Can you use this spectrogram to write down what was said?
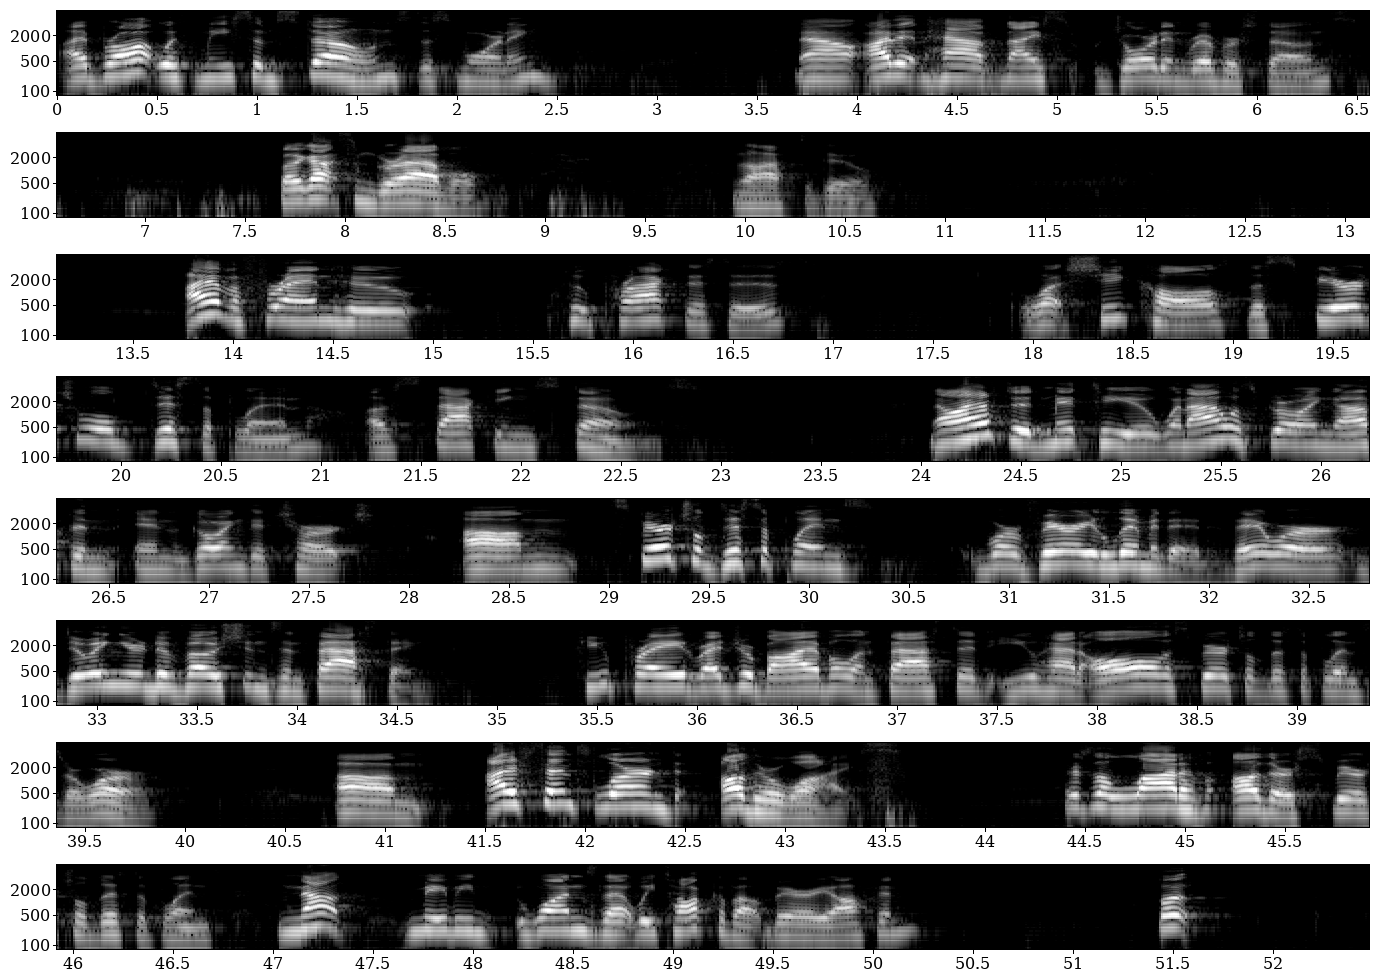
I brought with me some stones this morning. Now, I didn't have nice Jordan River stones, but I got some gravel. and I'll have to do. I have a friend who, who practices what she calls the spiritual discipline of stacking stones. Now, I have to admit to you, when I was growing up and, and going to church, um, spiritual disciplines were very limited. They were doing your devotions and fasting. If you prayed, read your Bible, and fasted, you had all the spiritual disciplines there were. Um, I've since learned otherwise. There's a lot of other spiritual disciplines. Not maybe ones that we talk about very often. But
